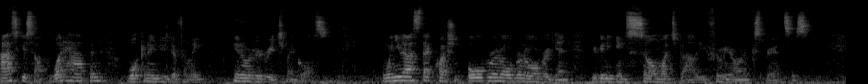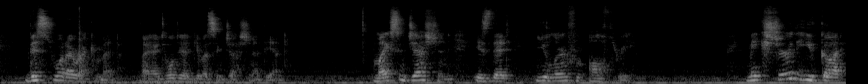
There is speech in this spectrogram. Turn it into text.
ask yourself, what happened, what can I do differently in order to reach my goals? When you ask that question over and over and over again, you're going to gain so much value from your own experiences. This is what I recommend. I told you I'd give a suggestion at the end. My suggestion is that you learn from all three. Make sure that you've got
